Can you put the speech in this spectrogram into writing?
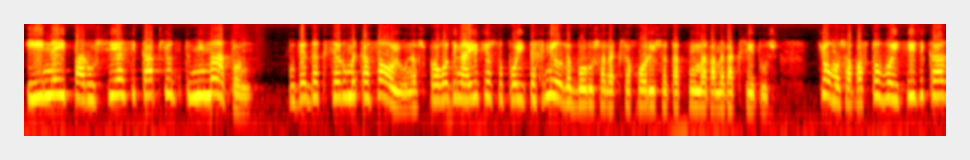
Είναι η παρουσίαση κάποιων τμήματων που δεν τα ξέρουμε καθόλου. Να σου πω εγώ την αλήθεια, στο Πολυτεχνείο δεν μπορούσα να ξεχωρίσω τα τμήματα μεταξύ τους. Κι όμως από αυτό βοηθήθηκα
